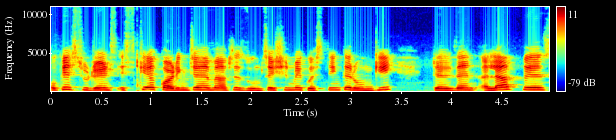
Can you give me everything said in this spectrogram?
ओके, स्टूडेंट्स, इसके अकॉर्डिंग जो है, मैं आपसे जूम सेशन में क्वेश्चनिंग करूँगी। टिल देन, अल्लाह हाफिज़।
